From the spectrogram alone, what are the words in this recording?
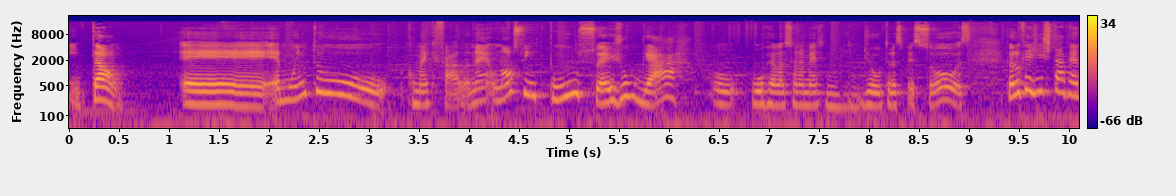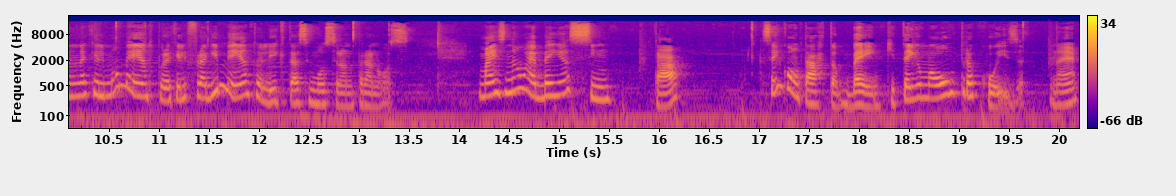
Então, é, é muito. Como é que fala, né? O nosso impulso é julgar o, o relacionamento de outras pessoas pelo que a gente está vendo naquele momento, por aquele fragmento ali que está se mostrando para nós. Mas não é bem assim, tá? Sem contar também que tem uma outra coisa, né?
